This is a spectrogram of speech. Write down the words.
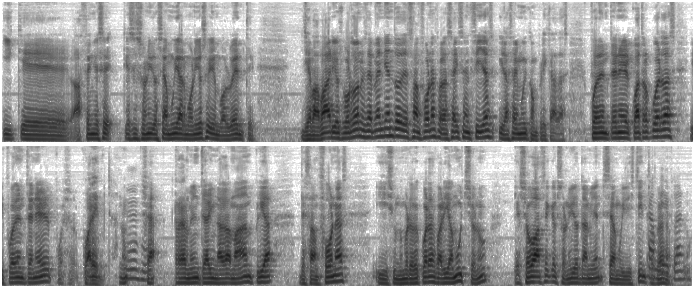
y que hacen ese, que ese sonido sea muy armonioso y envolvente. Lleva varios bordones dependiendo de sanfonas, pero las hay sencillas y las hay muy complicadas. Pueden tener cuatro cuerdas y pueden tener pues 40, ¿no? O sea, realmente hay una gama amplia de zanfonas y su número de cuerdas varía mucho, ¿no? Eso hace que el sonido también sea muy distinto, Cambie, claro.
